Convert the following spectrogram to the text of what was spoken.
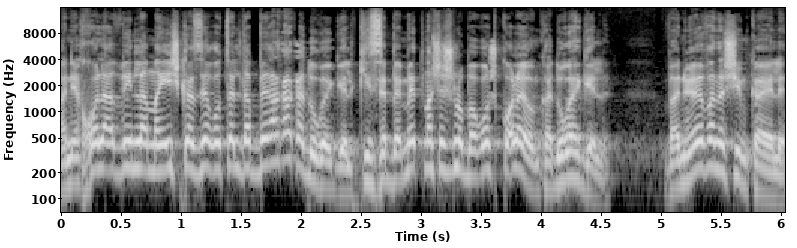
אני יכול להבין למה איש כזה רוצה לדבר רק על כדורגל, כי זה באמת מה שיש לו בראש כל היום, כדורגל. ואני אוהב אנשים כאלה.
